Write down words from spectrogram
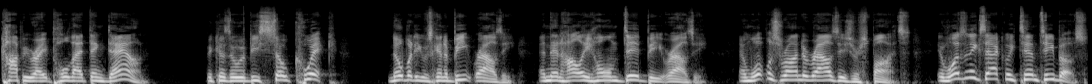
copyright pull that thing down because it would be so quick. Nobody was going to beat Rousey. And then Holly Holm did beat Rousey. And what was Ronda Rousey's response? It wasn't exactly Tim Tebow's.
